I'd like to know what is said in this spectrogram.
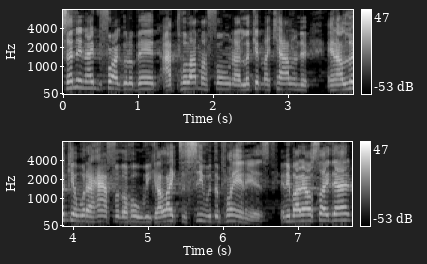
Sunday night before I go to bed, I pull out my phone, I look at my calendar, and I look at what I have for the whole week. I like to see what the plan is. Anybody else like that?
